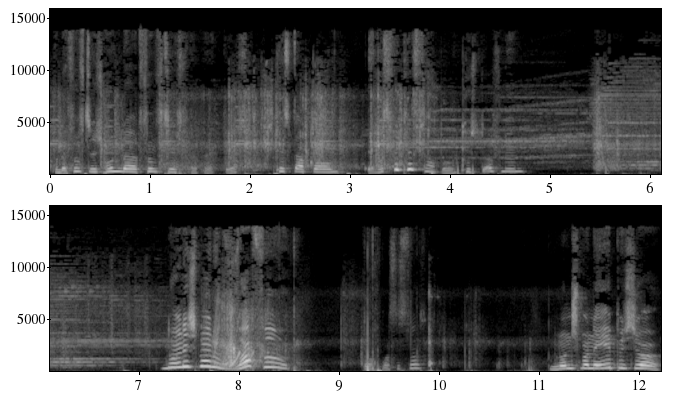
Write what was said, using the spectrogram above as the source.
150, 150. Perfekt. Kiste abbauen. Äh, was für Kiste abbauen? Kiste öffnen. Noch nicht mal Waffe. Doch, was ist das? Noch nicht mal eine epische.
